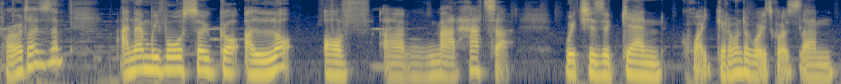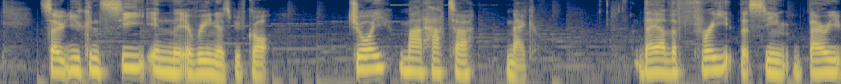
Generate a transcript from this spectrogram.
prioritizes them. And then we've also got a lot of um, Mad Hatter, which is again quite good. I wonder what he's got. Um, so you can see in the arenas we've got Joy, Mad Hatter, Meg. They are the three that seem very,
